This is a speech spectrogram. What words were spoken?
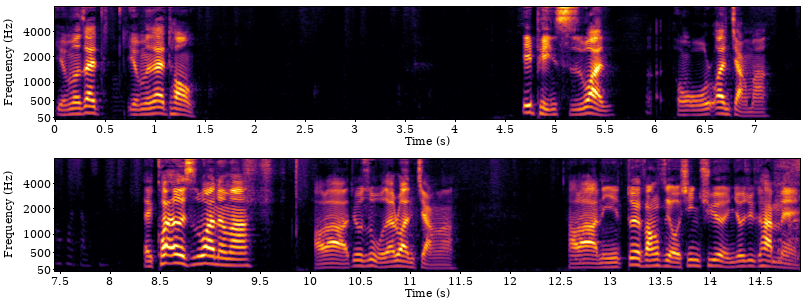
有没有在有没有在通？一瓶十万，我我乱讲吗？哎、欸，快二十万了吗？好啦，就是我在乱讲啊。好啦，你对房子有兴趣了，你就去看呗。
